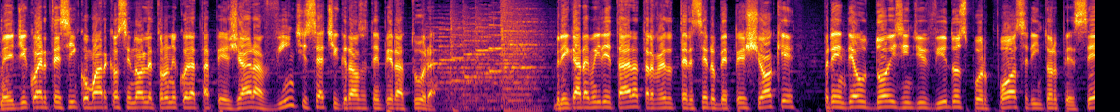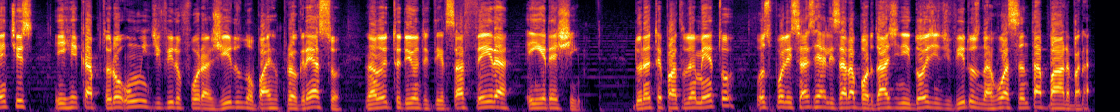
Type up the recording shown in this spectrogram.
Meio-dia 45 marca o sinal eletrônico da Tapejara, 27 graus a temperatura. Brigada Militar, através do terceiro BP Choque, prendeu dois indivíduos por posse de entorpecentes e recapturou um indivíduo foragido no bairro Progresso, na noite de ontem, terça-feira, em Erechim. Durante o patrulhamento, os policiais realizaram abordagem de dois indivíduos na rua Santa Bárbara.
